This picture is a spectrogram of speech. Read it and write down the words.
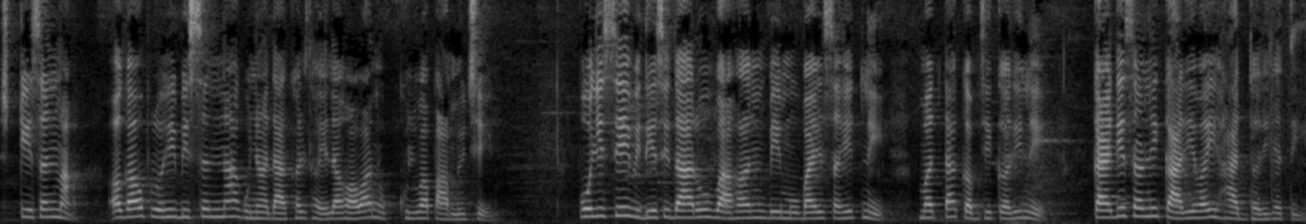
સ્ટેશનમાં અગાઉ પ્રોહિબિશનના ગુના દાખલ થયેલા હોવાનું ખુલવા પામ્યું છે. પોલીસે વિદેશી દારૂ, વાહન, બે મોબાઈલ સહિતની મત્તા કબજે કરીને કાયદેસરની કાર્યવાહી હાથ ધરી હતી.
